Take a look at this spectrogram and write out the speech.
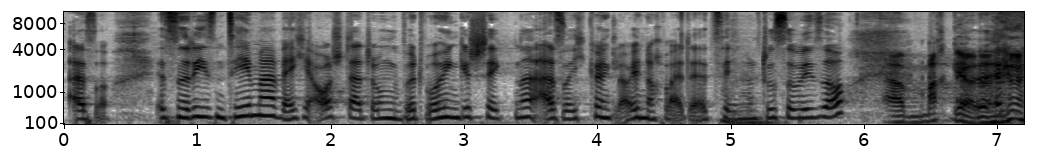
Also ist ein Riesenthema, welche Ausstattung wird wohin geschickt. Ne? Also ich könnte, glaube ich, noch weiter erzählen mhm. und du sowieso. Ähm, mach gerne.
